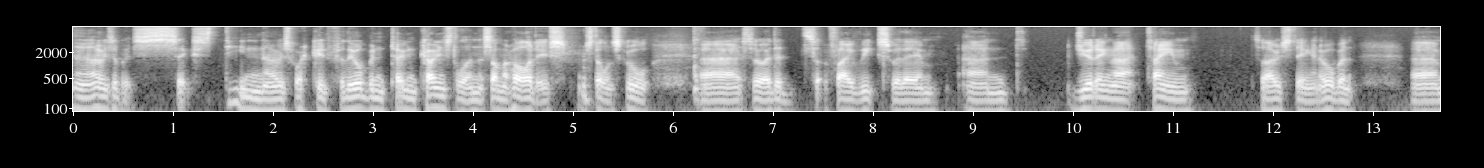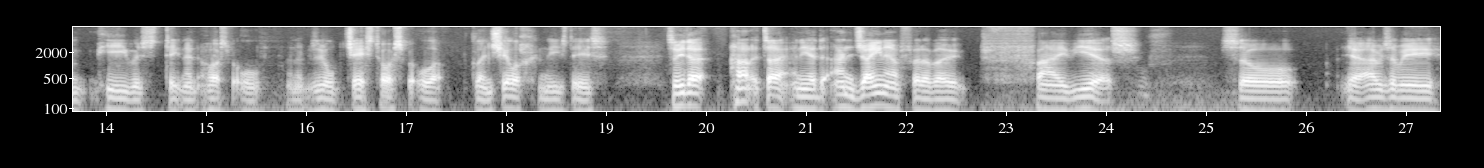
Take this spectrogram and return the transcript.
uh, I was about 16, I was working for the Oban Town Council in the summer holidays. I'm still in school. Uh, so I did sort of five weeks with them. And during that time, so I was staying in Oban, um, he was taken into hospital, and it was the old chest hospital at Glenshellach in these days. So he had a heart attack and he had angina for about five years. So, yeah, I was away. I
